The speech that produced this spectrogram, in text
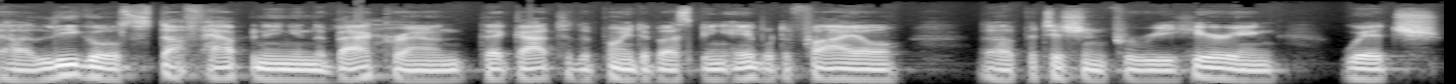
uh, legal stuff happening in the background that got to the point of us being able to file a petition for rehearing, which,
